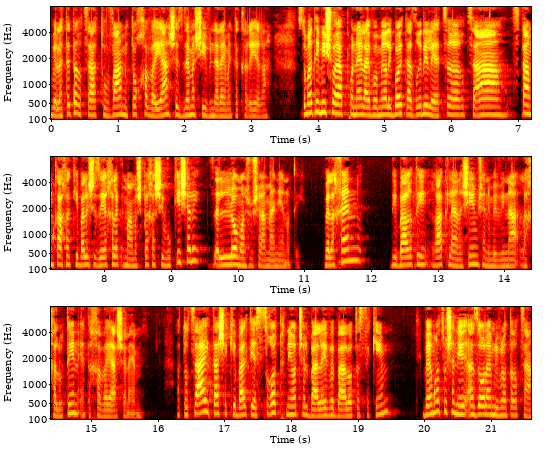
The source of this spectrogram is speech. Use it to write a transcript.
ולתת הרצאה טובה מתוך חוויה שזה מה שיבנה להם את הקריירה. זאת אומרת, אם מישהו היה פונה אליי ואומר לי, בואי תעזרי לי לייצר הרצאה סתם ככה, כי בא לי שזה יהיה חלק מהמשפך השיווקי שלי, זה לא משהו שהיה מעניין אותי. ולכן דיברתי רק לאנשים שאני מבינה לחלוטין את החוויה שלהם. התוצאה הייתה שקיבלתי עשרות פניות של בעלי ובעלות עסקים, והם רצו שאני אעזור להם לבנות הרצאה.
